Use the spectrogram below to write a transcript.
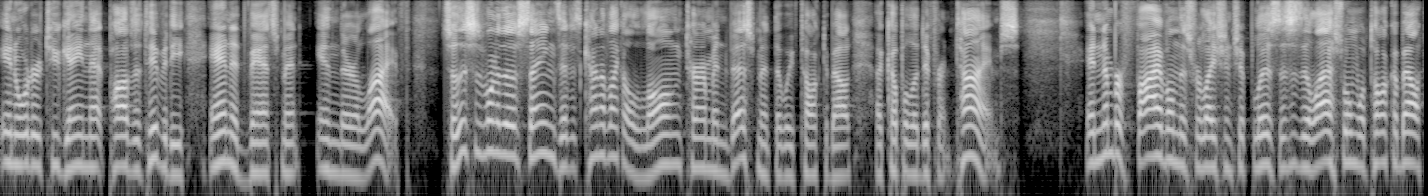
in order to gain that positivity and advancement in their life. So, this is one of those things that is kind of like a long term investment that we've talked about a couple of different times. And number five on this relationship list, this is the last one we'll talk about,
